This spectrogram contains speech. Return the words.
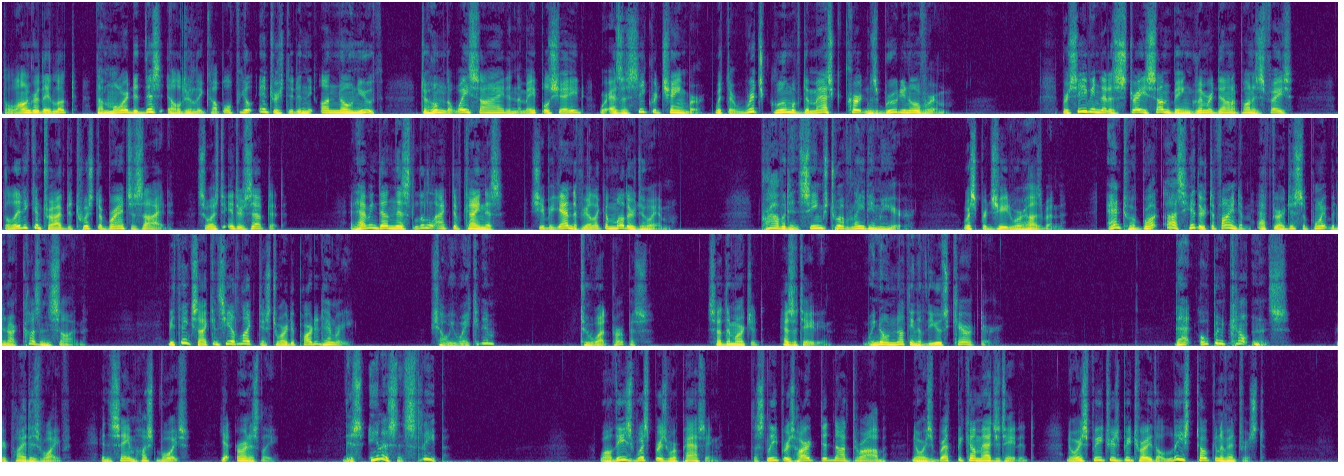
The longer they looked, the more did this elderly couple feel interested in the unknown youth, to whom the wayside and the maple shade were as a secret chamber, with the rich gloom of damask curtains brooding over him. Perceiving that a stray sunbeam glimmered down upon his face, the lady contrived to twist a branch aside, so as to intercept it, and having done this little act of kindness, she began to feel like a mother to him. Providence seems to have laid him here, whispered she to her husband, and to have brought us hither to find him after our disappointment in our cousin's son. Methinks I can see a likeness to our departed Henry. Shall we waken him? To what purpose? said the merchant, hesitating. We know nothing of the youth's character. That open countenance, replied his wife, in the same hushed voice, yet earnestly. This innocent sleep. While these whispers were passing, the sleeper's heart did not throb, nor his breath become agitated, nor his features betray the least token of interest.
